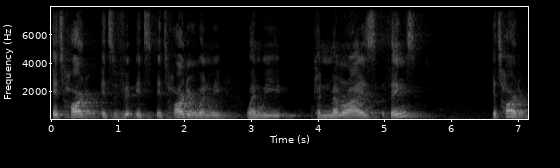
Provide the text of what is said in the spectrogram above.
It's harder. It's, it's, it's harder when we, when we can memorize things. It's harder.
